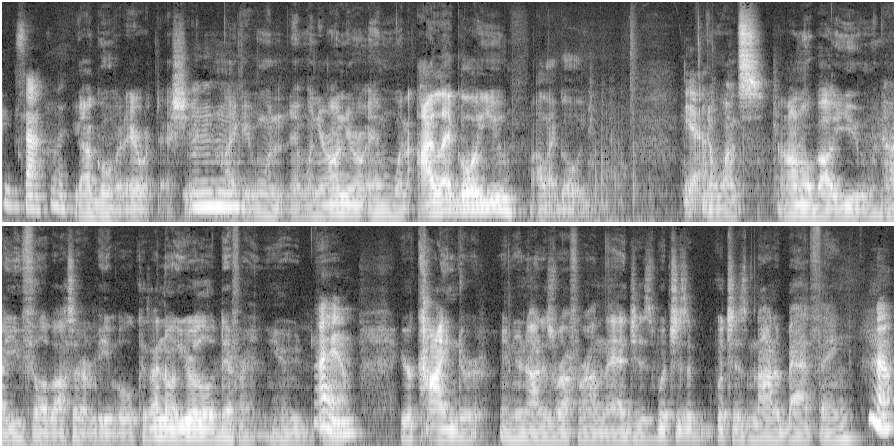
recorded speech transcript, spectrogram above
Exactly. you gotta go over there with that shit And, like it, when and when you're on your and when i let go of you i let go of you Yeah. you know once i don't know about you and how you feel about certain people because i know you're a little different you I am. you're kinder and you're not as rough around the edges which is a which is not a bad thing No.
